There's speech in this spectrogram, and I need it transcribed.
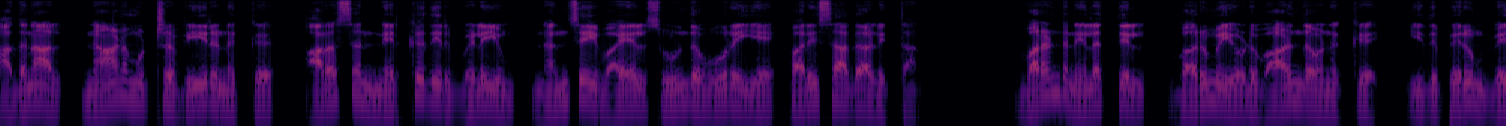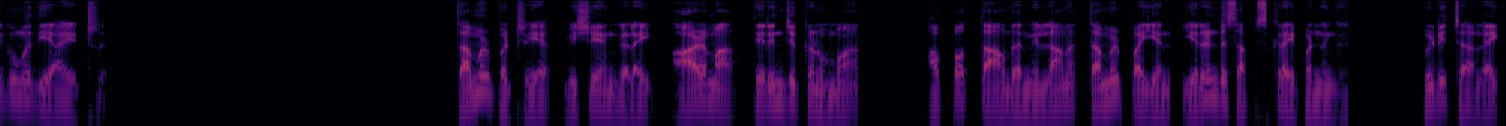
அதனால் நாணமுற்ற வீரனுக்கு அரசன் நெற்கதிர் விளையும் நன்செய் வயல் சூழ்ந்த ஊரையே பரிசாக அளித்தான். வறண்ட நிலத்தில் வறுமையோடு வாழ்ந்தவனுக்கு இது பெரும் வெகுமதியாயிற்று. தமிழ் பற்றிய விஷயங்களை ஆழமா தெரிஞ்சுக்கணுமா? அப்போ தாமதமில்லாம தமிழ் பையன் இரண்டு சப்ஸ்கிரைப் பண்ணுங்க. பிடிச்சா லைக்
